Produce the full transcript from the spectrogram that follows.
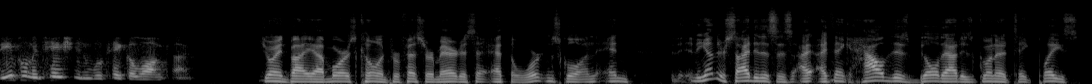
the implementation will take a long time. Joined by uh, Morris Cohen, professor emeritus at the Wharton School, and and the other side of this is I, I think how this build out is going to take place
